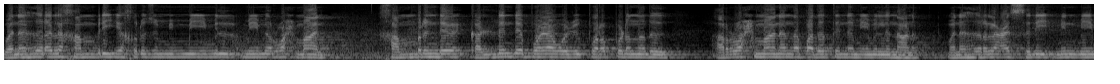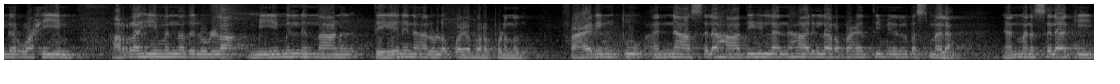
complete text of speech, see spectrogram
വനഹ്റൽ കള്ളിന്റെ റഹ്മാൻ. പുഴ ഒഴി പുറപ്പെടുന്നത് അർറഹ്മാൻ എന്ന പദത്തിന്റെ മീമിൽ നിന്നാണ്. വനഹിറൽ അസ്ലി മിൻ മീമിർ റഹീം. അർ റഹീം എന്നതിലുള്ള മീമിൽ നിന്നാണ് തേനിനാലുള്ള പുഴ പുറപ്പെടുന്നത്. ഫാരിം തു അന്ന അസല ഹാദിഹിൽ അൻഹാരിൽ അർബഴത്തി മിനൽ ബസ്മല. ഞാൻ മനസ്സിലാക്കി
